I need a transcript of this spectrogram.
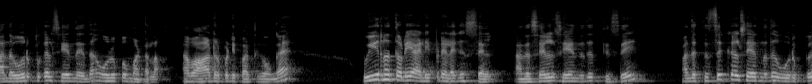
அந்த உறுப்புகள் சேர்ந்தது தான் உறுப்பு மண்டலம். அப்போ ஆர்டர் படி பார்த்துக்கோங்க. உயிரினத்துடைய அடிப்படை செல் அந்த செல் சேர்ந்தது திசு அந்த திசுக்கள் சேர்ந்தது உறுப்பு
